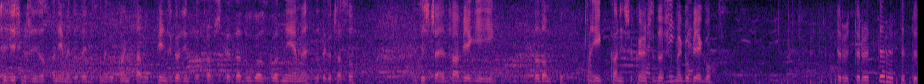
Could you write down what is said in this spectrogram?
Stwierdziliśmy, że nie zostaniemy tutaj do samego końca, bo 5 godzin to troszkę za długo, zgłodniejemy do tego czasu. Więc jeszcze dwa biegi i do domku. I konie szykują się do blisko. siódmego biegu. Tyry, tyry, tyry, ty, ty.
